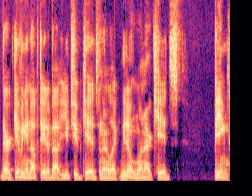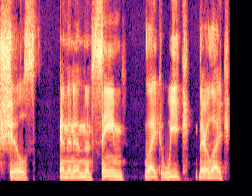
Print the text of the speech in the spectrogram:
they're giving an update about YouTube kids and they're like, we don't want our kids being shills. And then in the same like week, they're like,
